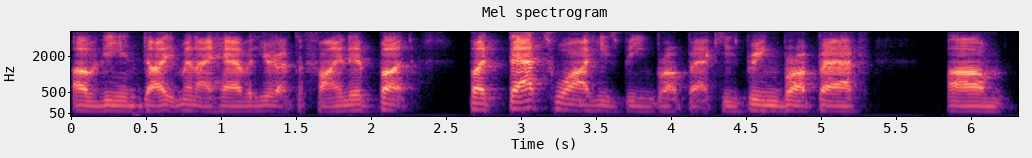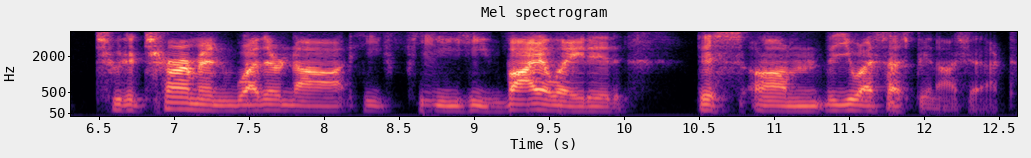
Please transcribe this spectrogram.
of the indictment. I have it here. I have to find it, but but that's why he's being brought back. He's being brought back um, to determine whether or not he he he violated this um, the U.S. Espionage Act.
